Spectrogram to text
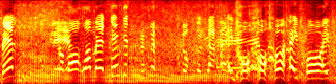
เบ็ด ก็บอกว่าเบ็ดยังจะโดนจนได้ไอ้โพไอ้โพไอ้โพ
